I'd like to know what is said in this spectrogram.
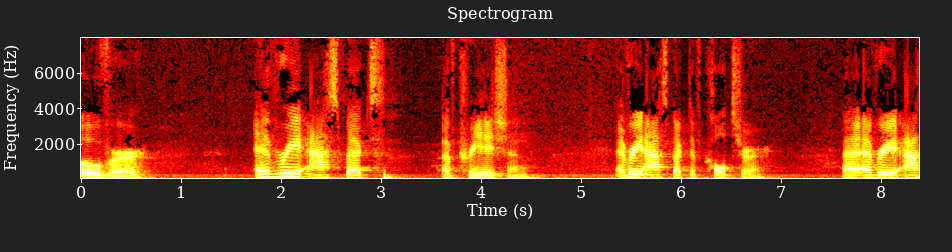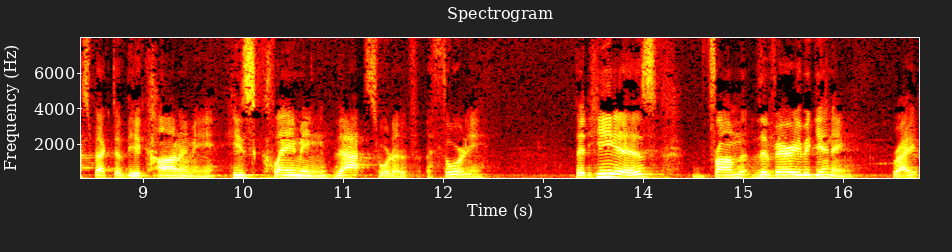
over every aspect of creation, every aspect of culture, uh, every aspect of the economy. He's claiming that sort of authority. That he is from the very beginning, right?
